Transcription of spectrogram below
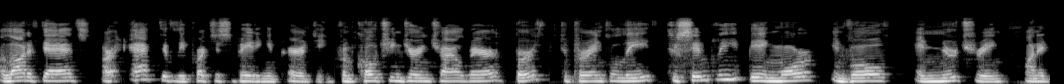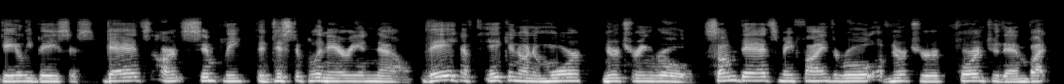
a lot of dads are actively participating in parenting, from coaching during childbirth to parental leave to simply being more involved and nurturing on a daily basis. Dads aren't simply the disciplinarian now. They have taken on a more nurturing role. Some dads may find the role of nurturer foreign to them, but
